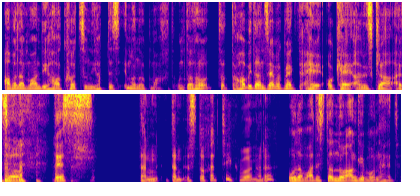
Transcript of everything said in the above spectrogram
Aber dann waren die Haare kurz und ich habe das immer noch gemacht. Und dann da, da habe ich dann selber gemerkt, hey, okay, alles klar. Also das, Dann, dann ist doch ein Tick geworden, oder? oder war das dann nur Angewohnheit?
